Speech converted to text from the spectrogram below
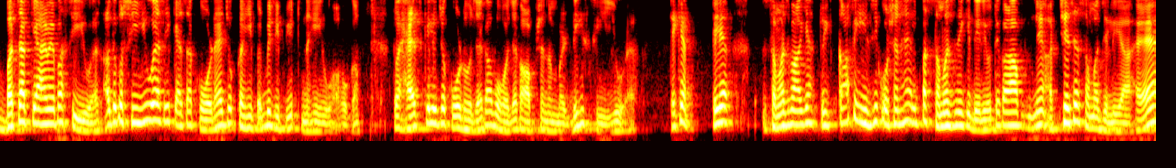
बचा क्या है मेरे पास? सी यू एस अब देखो सी यू एस एक ऐसा कोड है जो कहीं पर भी रिपीट नहीं हुआ होगा। तो हैज़ के लिए जो कोड हो जाएगा वो हो जाएगा option number D C U S ठीक है? क्लियर समझ में आ गया? तो ये काफ़ी इजी क्वेश्चन है बस समझने की देरी होती है। अगर आपने अच्छे से समझ लिया है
